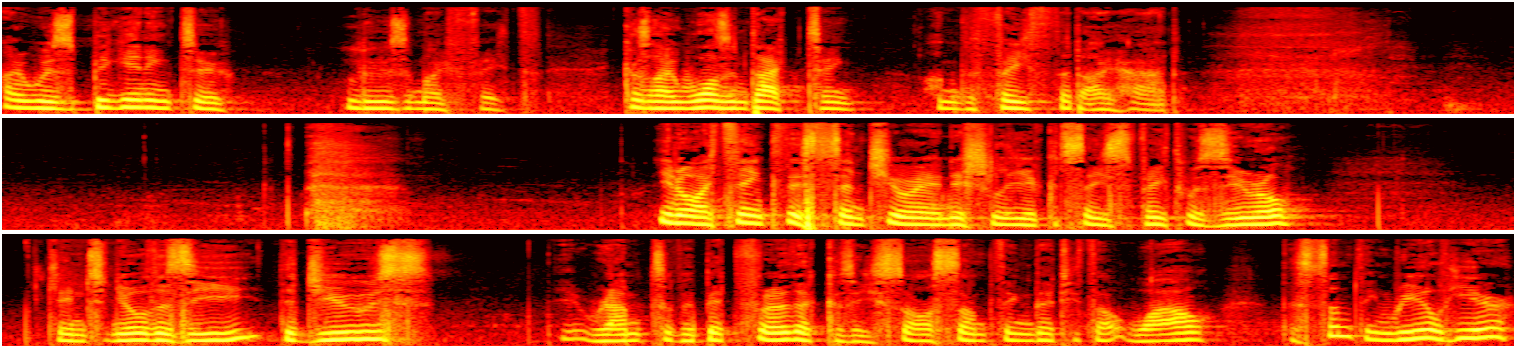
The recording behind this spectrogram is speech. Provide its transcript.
I was beginning to lose my faith because I wasn't acting on the faith that I had. You know, I think this centurion initially, you could say his faith was zero. Came to know the, Z, the Jews. It ramped up a bit further because he saw something that he thought, wow, there's something real here.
